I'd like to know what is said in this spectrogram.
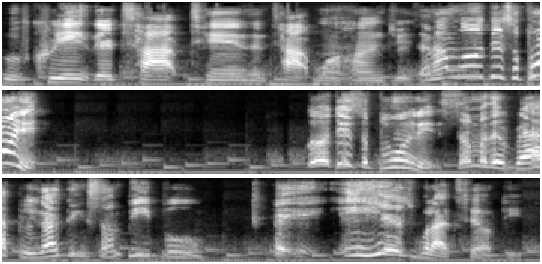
who've created their top tens and top one hundreds, and I'm a little disappointed. A little disappointed. Some of the rappers, I think some people. And here's what I tell people:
